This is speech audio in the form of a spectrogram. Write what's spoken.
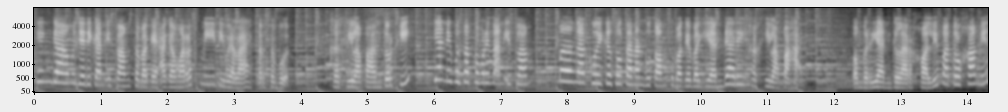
hingga menjadikan Islam sebagai agama resmi di wilayah tersebut. Kekhilafahan Turki, yakni pusat pemerintahan Islam, mengakui Kesultanan Buton sebagai bagian dari kekhilafahan. Pemberian gelar Khalifatul Khamis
